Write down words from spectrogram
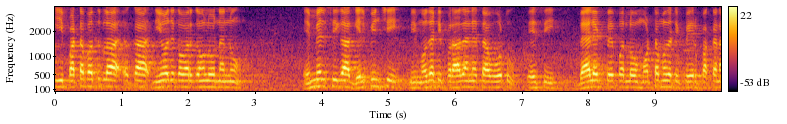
ఈ పట్టభద్రుల యొక్క నియోజకవర్గంలో నన్ను ఎమ్మెల్సీగా గెలిపించి మీ మొదటి ప్రాధాన్యత ఓటు వేసి బ్యాలెట్ పేపర్లో మొట్టమొదటి పేరు పక్కన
